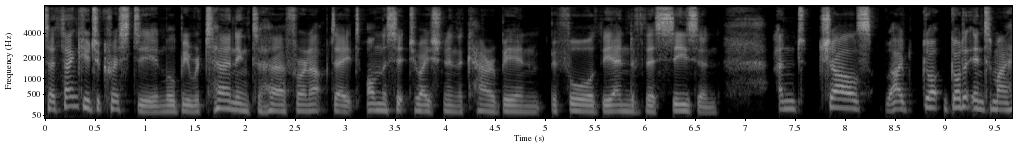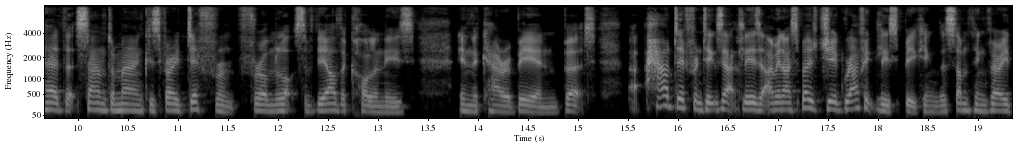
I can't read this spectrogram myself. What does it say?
So thank you to Christy, and we'll be returning to her for an update on the situation in the Caribbean before the end of this season. And Charles, I've got got it into my head that Saint Domingue is very different from lots of the other colonies in the Caribbean. But uh, how different exactly is it? I mean, I suppose geographically speaking, there's something very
